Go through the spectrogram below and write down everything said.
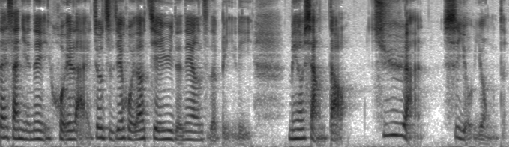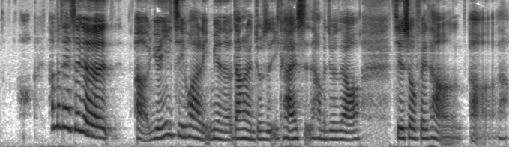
在三年内回来就直接回到监狱的那样子的比例？没有想到，居然是有用的。好，他们在这个呃园艺计划里面呢，当然就是一开始他们就是要接受非常呃。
